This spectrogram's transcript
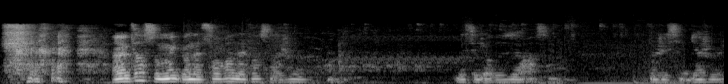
en même temps, son mec, on a 120 de latence, c'est un jeu. Mais ça dure 2 heures, hein, ça. Moi j'essaie de bien jouer.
